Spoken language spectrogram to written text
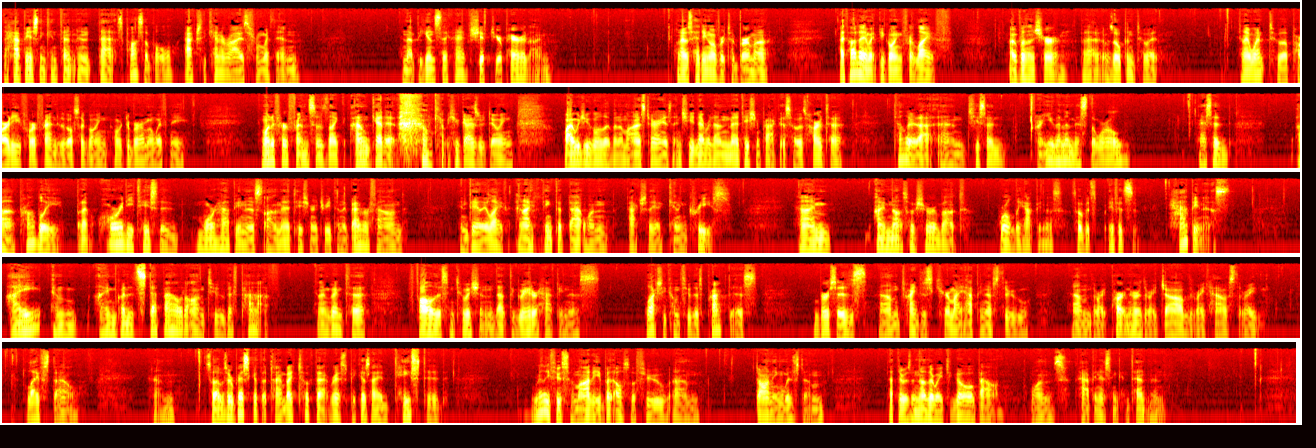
the happiness and contentment that's possible actually can arise from within, and that begins to kind of shift your paradigm. When I was heading over to Burma I thought I might be going for life. I wasn't sure, but I was open to it. And I went to a party for a friend who was also going over to Burma with me. One of her friends says, like, I don't get it. I don't get what you guys are doing. Why would you go live in a monastery? And she had never done meditation practice, so it was hard to tell her that. And she said, aren't you going to miss the world? And I said, uh, probably, but I've already tasted more happiness on a meditation retreat than I've ever found in daily life, and I think that that one actually can increase. And I'm I'm not so sure about worldly happiness. So if it's if it's happiness, I am I'm going to step out onto this path, and I'm going to follow this intuition that the greater happiness will actually come through this practice, versus um, trying to secure my happiness through um, the right partner, the right job, the right house, the right lifestyle. Um, so that was a risk at the time, but I took that risk because I had tasted, really through samadhi, but also through um, dawning wisdom, that there was another way to go about one's happiness and contentment.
